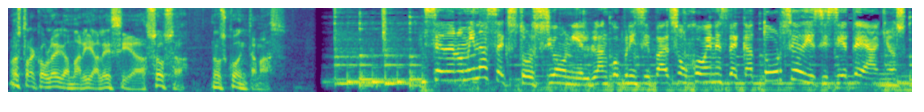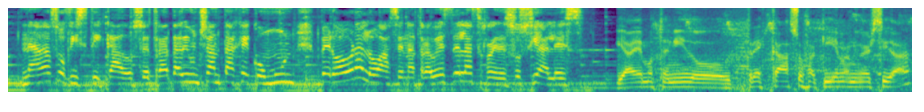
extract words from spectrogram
Nuestra colega María Alesia Sosa nos cuenta más. Se denomina sextorsión y el blanco principal son jóvenes de 14 a 17 años. Nada sofisticado, se trata de un chantaje común, pero ahora lo hacen a través de las redes sociales. Ya hemos tenido tres casos aquí en la universidad.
